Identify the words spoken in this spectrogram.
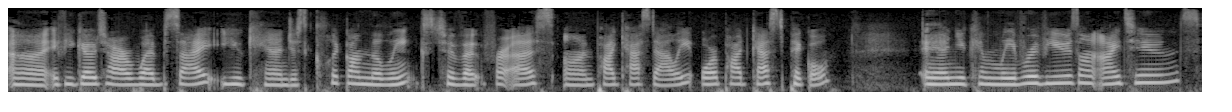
uh, if you go to our website, you can just click on the links to vote for us on Podcast Alley or Podcast Pickle. And you can leave reviews on iTunes.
